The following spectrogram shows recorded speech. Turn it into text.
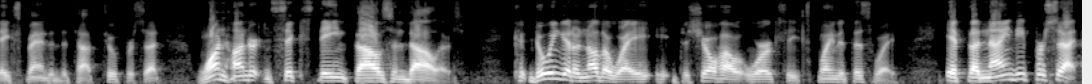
they expanded the top 2%. $116,000. Doing it another way, to show how it works, he explained it this way. If the 90%,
